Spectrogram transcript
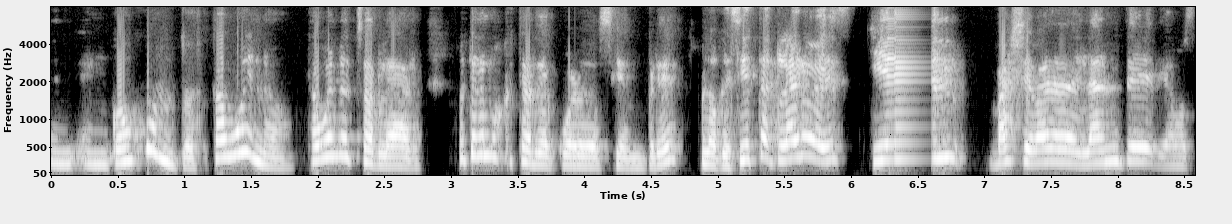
en, conjunto. Está bueno, está bueno charlar. No tenemos que estar de acuerdo siempre. Lo que sí está claro es quién va a llevar adelante, digamos,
